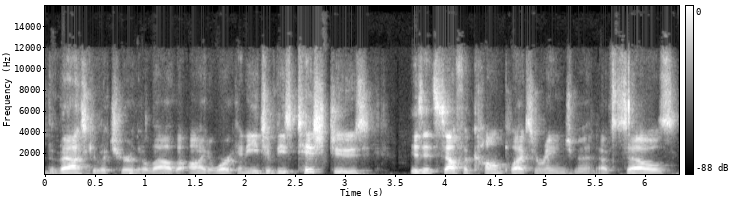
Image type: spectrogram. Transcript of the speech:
the vasculature that allow the eye to work. And each of these tissues is itself a complex arrangement of cells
